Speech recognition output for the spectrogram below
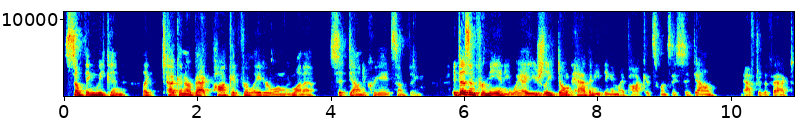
something we can like tuck in our back pocket for later when we want to sit down to create something. It doesn't for me anyway. I usually don't have anything in my pockets once I sit down after the fact.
